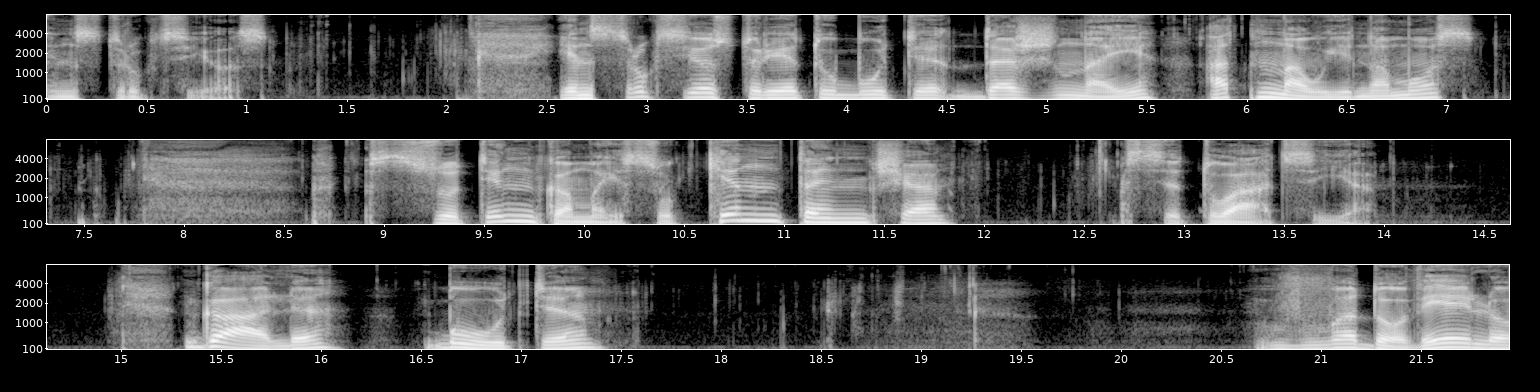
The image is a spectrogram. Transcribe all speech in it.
instrukcijos. Instrukcijos turėtų būti dažnai atnaujinamos sutinkamai su kintančia situacija. Gali būti vadovėlio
